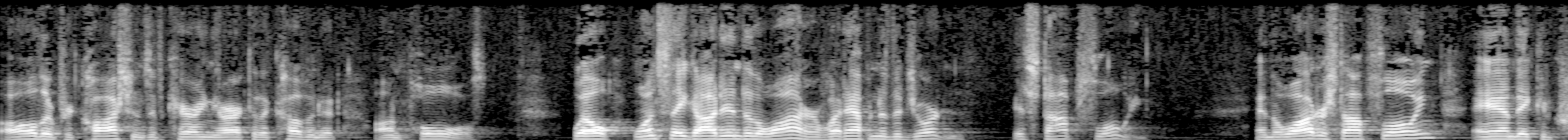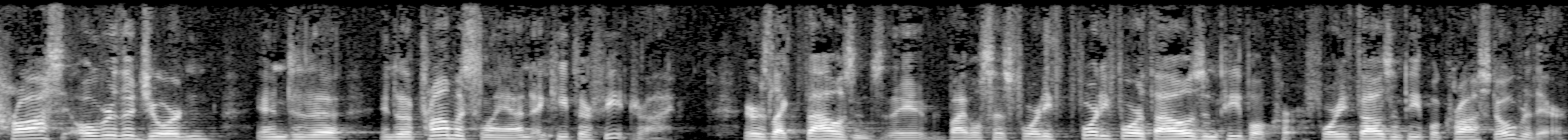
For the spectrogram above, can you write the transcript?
all the precautions of carrying the Ark of the Covenant on poles. Well, once they got into the water, what happened to the Jordan? It stopped flowing and the water stopped flowing, and they could cross over the Jordan into the, into the promised land and keep their feet dry. There was like thousands. The Bible says 40, 44,000 people, 40,000 people crossed over there.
